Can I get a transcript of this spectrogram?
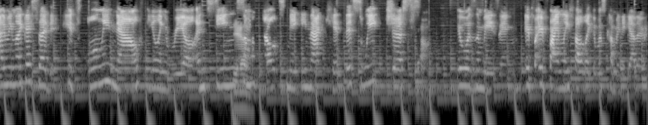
I mean, like I said, it's only now feeling real and seeing Yeah. someone else making that kit this week. Just Yeah. it was amazing. It, it finally felt like it was coming together.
